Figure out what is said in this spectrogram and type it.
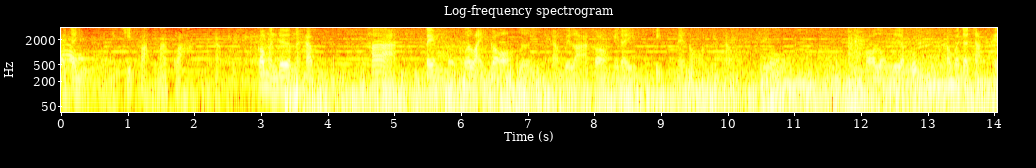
ก็จะอยู่ชิดฝั่งมากกว่านะครับ ก็เหมือนเดิมนะครับ ถ้าเต็มเมื่อไหร่ก็ออกเลยนะครับ เวลาก็ไม่ได้ฟิกแน่นอนนะครับพอลงเรือปุ๊บเขาก็จะจัดให้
